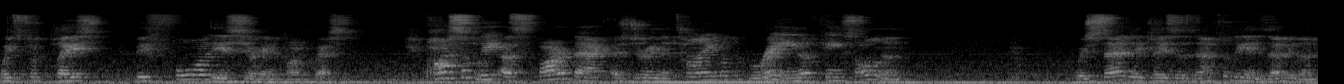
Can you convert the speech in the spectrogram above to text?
which took place before the Assyrian conquest, possibly as far back as during the time of reign of King Solomon, which sadly places Naphtali and Zebulun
